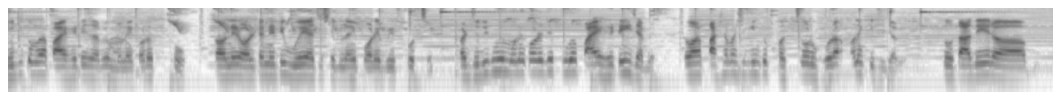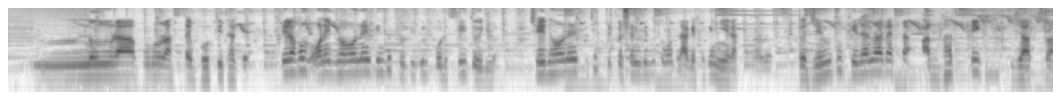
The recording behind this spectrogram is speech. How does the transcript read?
যদি তোমরা পায়ে হেঁটে যাবে, মনে করো তো, কারণ এর অল্টারনেটিভ ওয়ে আছে, সেগুলো আমি পরে ব্রিফ করছি। বাট যদি তুমি মনে করো যে পুরো পায়ে হেঁটেই যাবে, তোমার পাশাপাশি কিন্তু খচ্চর, ঘোড়া অনেক কিছু যাবে। তো তাদের নোংরা পুরো রাস্তায় ভর্তি থাকে। এরকম অনেক ধরনের কিন্তু প্রতিকূল পরিস্থিতি তৈরি হয়। সেই ধরনের কিছু প্রিকশন কিন্তু তোমাদের আগে থেকে নিয়ে রাখতে হবে। তো যেহেতু কেদারনাথ একটা আধ্যাত্মিক যাত্রা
